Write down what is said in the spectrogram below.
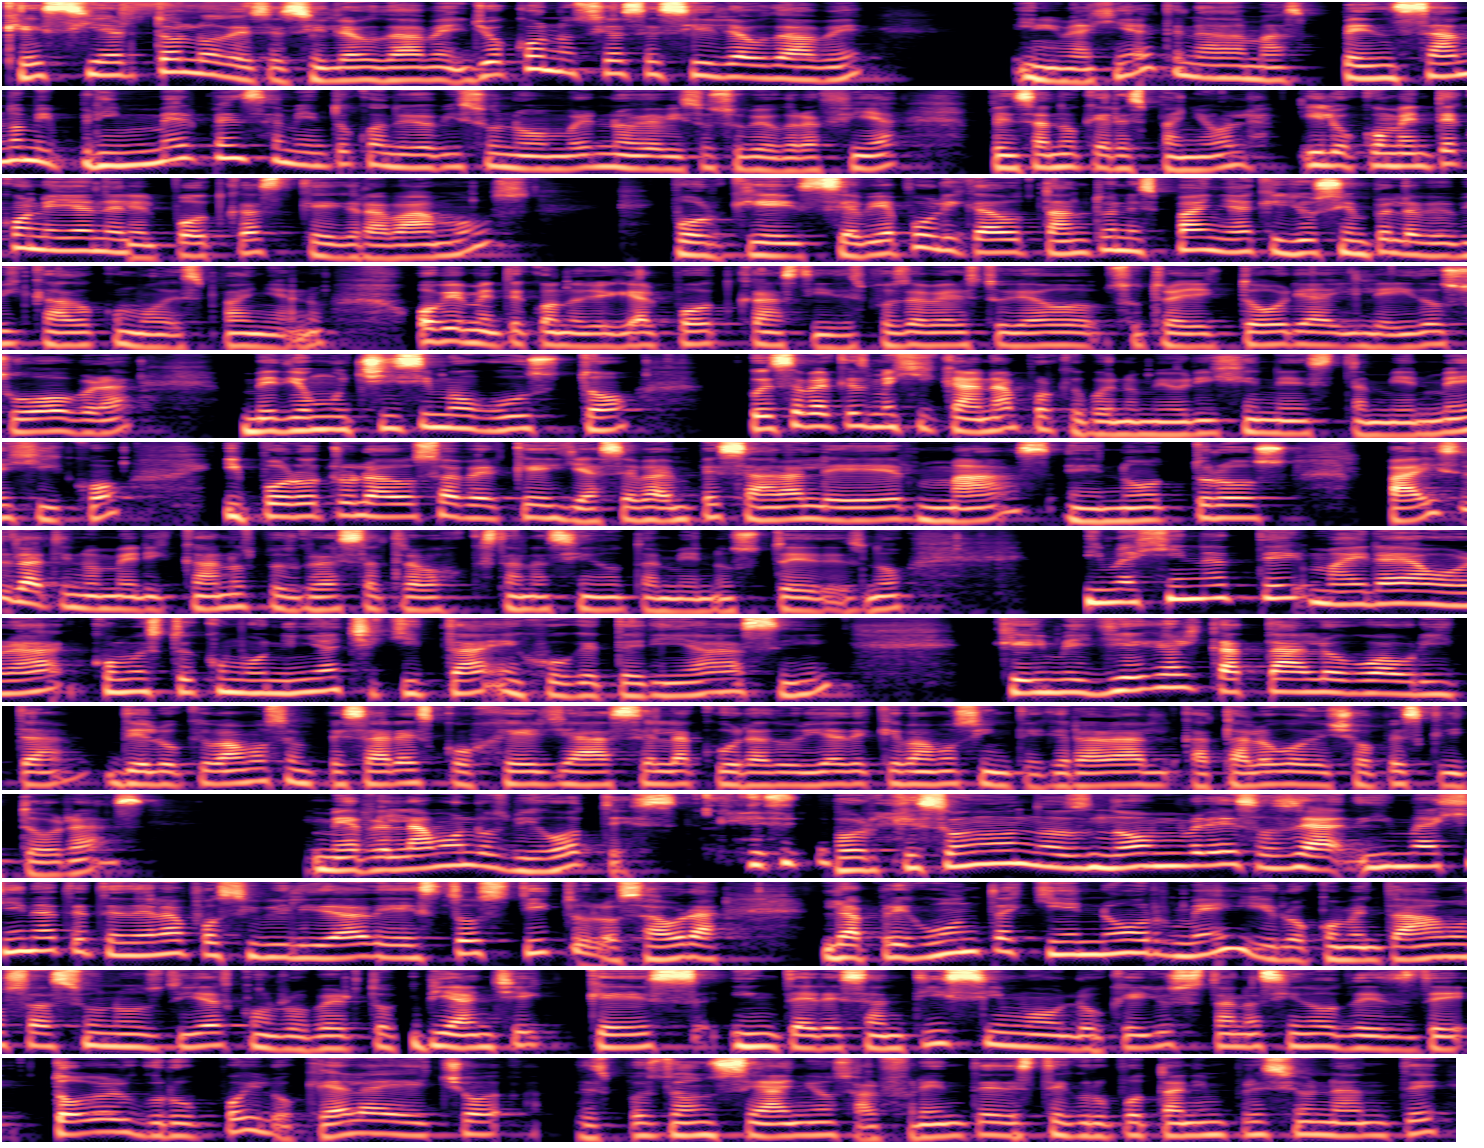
Qué es cierto lo de Cecilia Udave. Yo conocí a Cecilia Udave imagínate nada más, pensando, mi primer pensamiento cuando yo vi su nombre, no había visto su biografía, pensando que era española. Y lo comenté con ella en el podcast que grabamos, porque se había publicado tanto en España que yo siempre la había ubicado como de España, ¿no? Obviamente cuando llegué al podcast y después de haber estudiado su trayectoria y leído su obra, me dio muchísimo gusto Puedes saber que es mexicana porque, bueno, mi origen es también México. Y por otro lado, saber que ya se va a empezar a leer más en otros países latinoamericanos, pues gracias al trabajo que están haciendo también ustedes, ¿no? Imagínate, Mayra, ahora cómo estoy como niña chiquita en juguetería, así, que me llega el catálogo ahorita de lo que vamos a empezar a escoger, ya hacer la curaduría de qué vamos a integrar al catálogo de Shop Escritoras me relamo los bigotes, porque son unos nombres, o sea, imagínate tener la posibilidad de estos títulos. Ahora, la pregunta aquí enorme, y lo comentábamos hace unos días con Roberto Bianchi, que es interesantísimo lo que ellos están haciendo desde todo el grupo y lo que él ha hecho después de 11 años al frente de este grupo tan impresionante,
